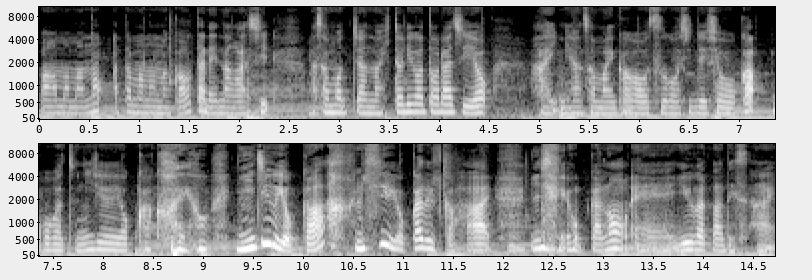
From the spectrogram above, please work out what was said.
ワーママの頭の中を垂れ流し朝もっちゃんの独り言ラジオ。はい皆様いかがお過ごしでしょうか？5月24日火曜。24日 ?24 日ですか？はい。24日の、えー、夕方です。はい。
